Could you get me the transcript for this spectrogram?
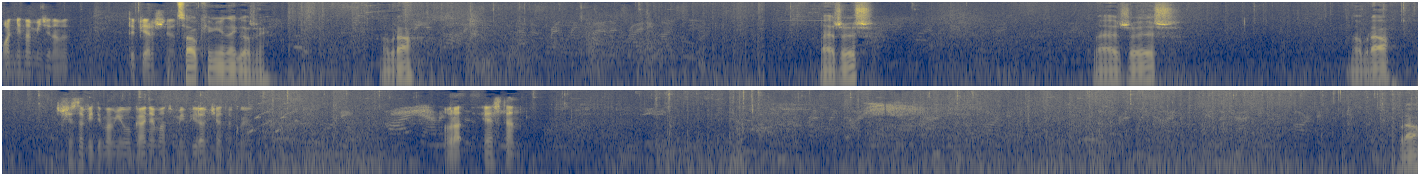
Ładnie nam idzie nawet. Ty pierwszy, ja Całkiem nie najgorzej. Dobra. Leżysz. Leżysz. Dobra. Tu się za widymami uganiam, a tu mi piloci atakują. Dobra, jest ten. Dobra.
